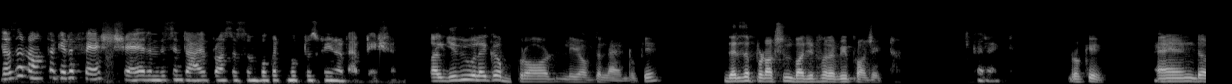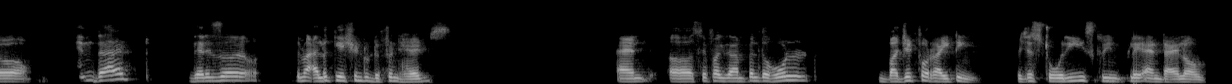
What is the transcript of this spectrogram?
Does an author get a fair share in this entire process of book, book to screen adaptation? I'll give you like a broad lay of the land, okay? There is a production budget for every project. Correct. Okay and uh, in that there is a you know allocation to different heads and uh, say for example the whole budget for writing which is story screenplay and dialogue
